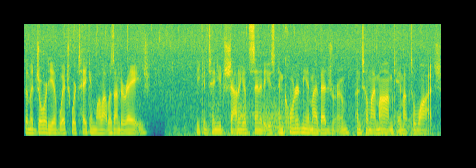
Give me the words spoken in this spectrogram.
the majority of which were taken while I was underage. He continued shouting obscenities and cornered me in my bedroom until my mom came up to watch.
